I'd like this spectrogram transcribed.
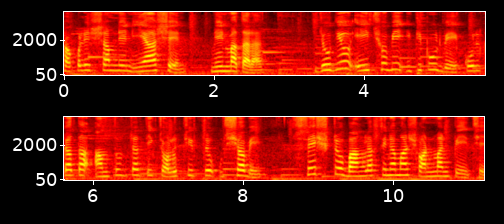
সকলের সামনে নিয়ে আসেন নির্মাতারা। যদিও এই ছবি ইতিপূর্বে কলকাতা আন্তর্জাতিক চলচ্চিত্র উৎসবে শ্রেষ্ঠ বাংলা সিনেমার সম্মান পেয়েছে।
